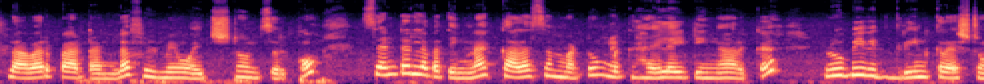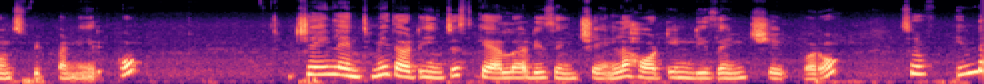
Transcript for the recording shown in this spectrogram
ஃப்ளவர் பேட்டர்னில் ஃபுல்லுமே ஒயிட் ஸ்டோன்ஸ் இருக்கும். சென்டரில் பார்த்திங்கன்னா கலசம் மட்டும் உங்களுக்கு ஹைலைட்டிங்காக இருக்குது ruby with green colour stones fit பண்ணியிருக்கும். செயின் லென்த்துமே தேர்ட்டி இன்ச்சஸ் கேரளா டிசைன் செயினில் ஹாட்டின் டிசைன் ஷேப் வரும். ஸோ இந்த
